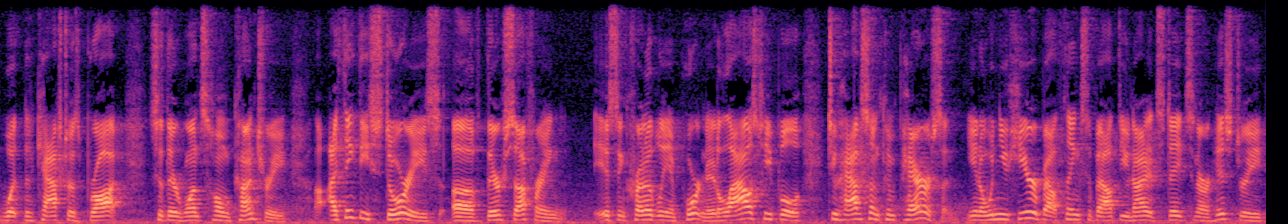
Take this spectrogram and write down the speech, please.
what the Castros brought to their once home country. I think these stories of their suffering is incredibly important. It allows people to have some comparison. You know, when you hear about things about the United States and our history,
